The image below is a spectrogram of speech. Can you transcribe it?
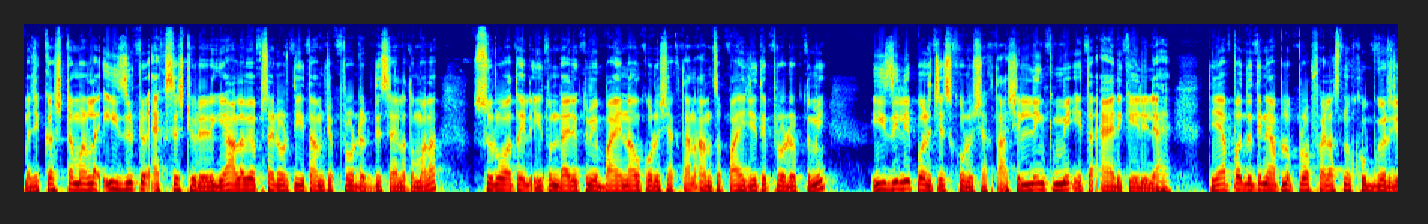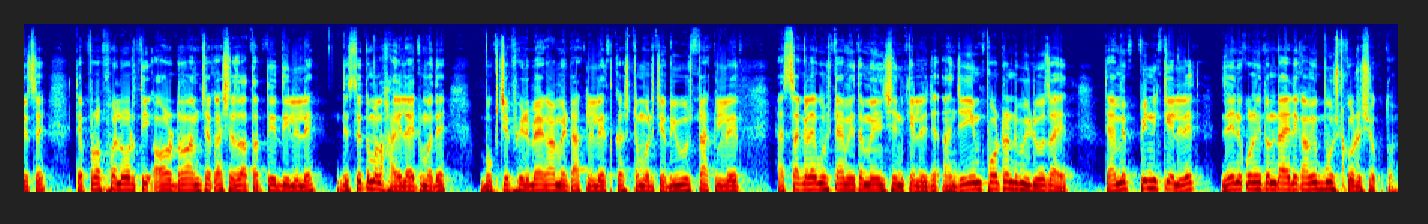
म्हणजे कस्टमरला इझी टू ॲक्सेस ठेवलेलं की आला वेबसाईटवरती इथं आमचे प्रोडक्ट दिसायला तुम्हाला सुरुवात होईल. इथून डायरेक्ट तुम्ही बाय नाव करू शकता आणि आमचं पाहिजे ते प्रोडक्ट तुम्ही इझिली परचेस करू शकता. अशी लिंक मी इथं ॲड केलेली आहे. तर या पद्धतीने आपलं प्रोफाईल असणं खूप गरजेचं आहे. त्या प्रोफाईलवरती ऑर्डर आमच्या कशा जातात ते दिलेले. आहे दिसते तुम्हाला हायलाईटमध्ये बुकचे फीडबॅक आम्ही टाकलेले आहेत कस्टमरचे रिव्ह्यूज टाकलेले आहेत. ह्या सगळ्या गोष्टी आम्ही इथं मेन्शन केलेल्या आहेत. आणि जे इम्पॉर्टंट व्हिडिओज आहेत ते आम्ही पिन केलेले आहेत जेणेकरून इथून डायरेक्ट आम्ही बूस्ट करू शकतो.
